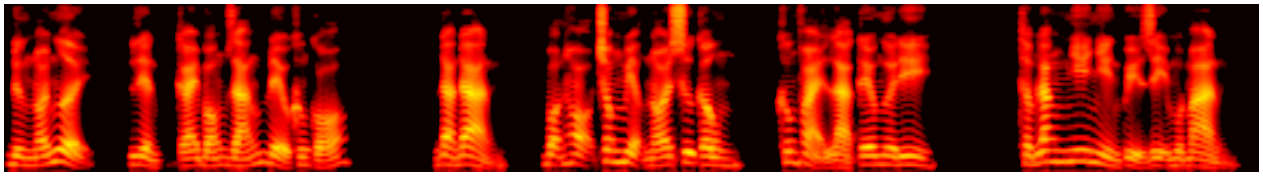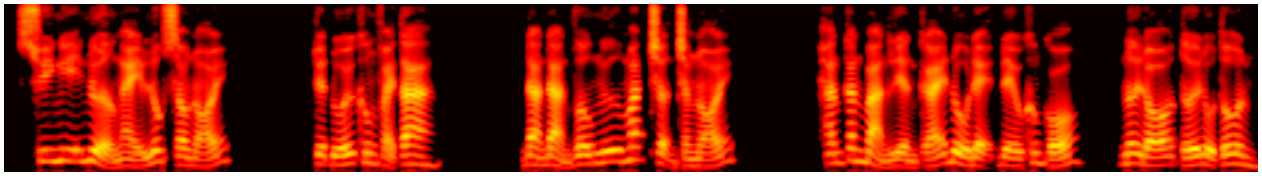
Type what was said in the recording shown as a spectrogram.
đừng nói người, liền cái bóng dáng đều không có. Đản đản, bọn họ trong miệng nói sư công, không phải là kêu ngươi đi. Thẩm Lăng Nhi nhìn quỷ dị một màn, suy nghĩ nửa ngày lúc sau nói. Tuyệt đối không phải ta. Đản đản vô ngữ mắt trợn trắng nói. Hắn căn bản liền cái đồ đệ đều không có, nơi đó tới đồ tôn.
